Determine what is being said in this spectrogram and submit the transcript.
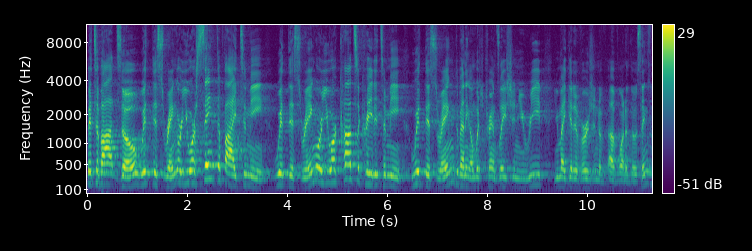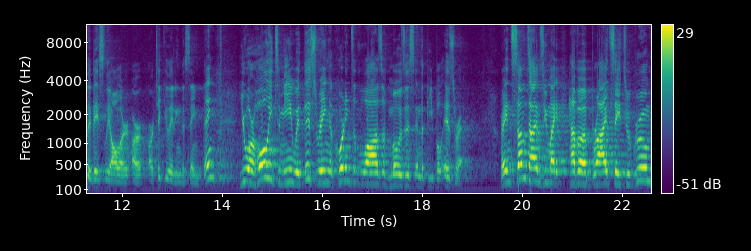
betabazo, with this ring, or you are sanctified to me with this ring, or you are consecrated to me with this ring. Depending on which translation you read, you might get a version of, of one of those things. They basically all are, are articulating the same thing. You are holy to me with this ring according to the laws of Moses and the people Israel. Right? And sometimes you might have a bride say to a groom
